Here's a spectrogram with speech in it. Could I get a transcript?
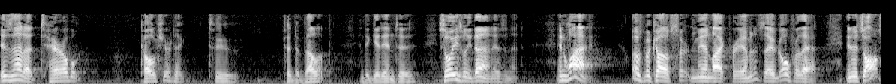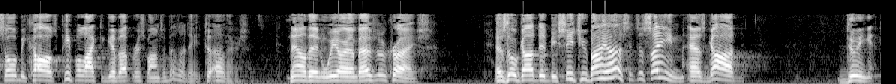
Isn't that a terrible culture to to to develop and to get into? So easily done, isn't it? And why? Well, it's because certain men like preeminence, they'll go for that. And it's also because people like to give up responsibility to others. Now then, we are ambassadors of Christ. As though God did beseech you by us. It's the same as God doing it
